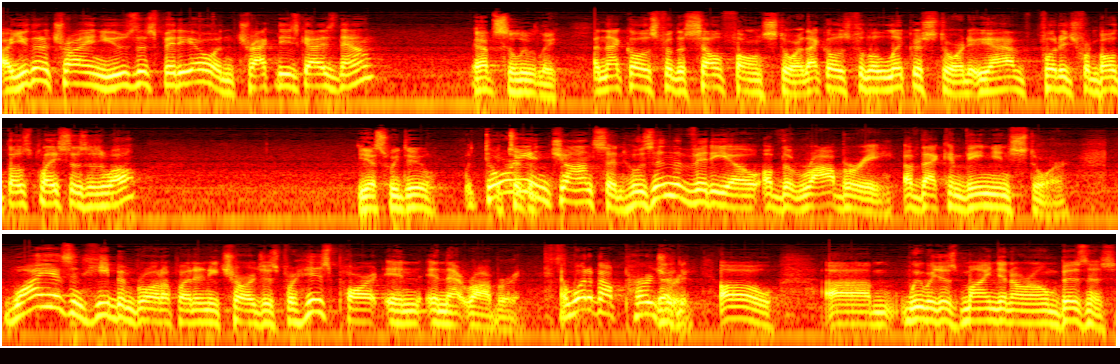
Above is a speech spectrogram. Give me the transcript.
are you going to try and use this video and track these guys down? Absolutely. And that goes for the cell phone store, that goes for the liquor store. Do you have footage from both those places as well? Yes, we do. Took a- Dorian Johnson, who's in the video of the robbery of that convenience store, why hasn't he been brought up on any charges for his part in, in that robbery? And what about perjury? Oh, um, we were just minding our own business.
